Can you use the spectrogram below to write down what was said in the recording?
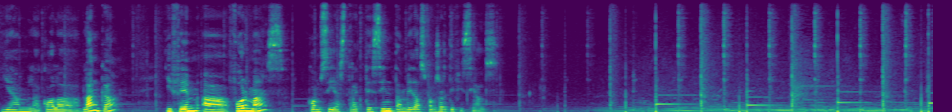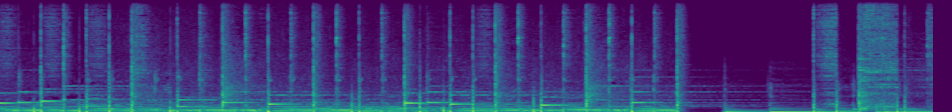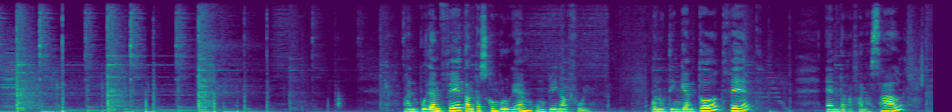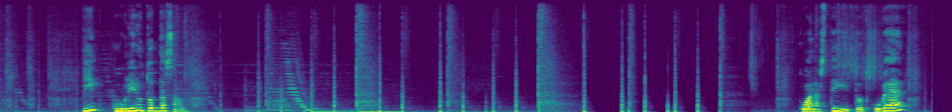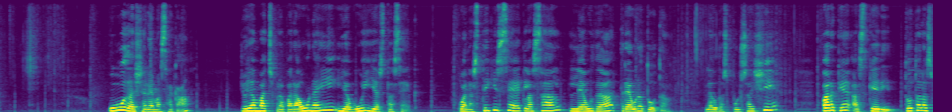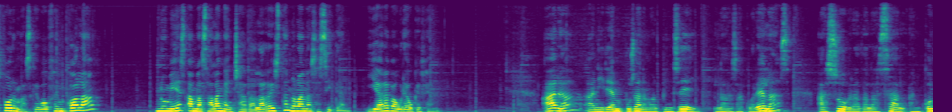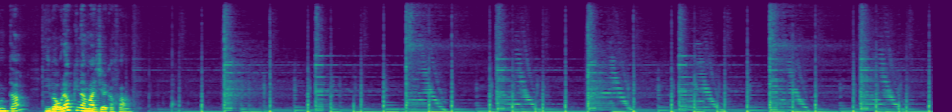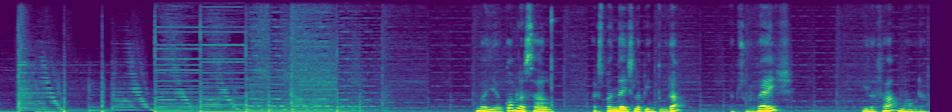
i amb la cola blanca hi fem eh, formes com si es tractessin també dels focs artificials. En podem fer tantes com vulguem omplint el full. Quan ho tinguem tot fet, hem d'agafar la sal i cobrir-ho tot de sal. Quan estigui tot cobert, ho deixarem assecar. Jo ja em vaig preparar un ahir i avui ja està sec. Quan estigui sec, la sal l'heu de treure tota. L'heu d'expulsar així perquè es quedi totes les formes que vau fer amb cola només amb la sal enganxada. La resta no la necessitem. I ara veureu què fem. Ara anirem posant amb el pinzell les aquarel·les a sobre de la sal en compte i veureu quina màgia que fa. Veieu com la sal expandeix la pintura, l'absorbeix i la fa moure.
